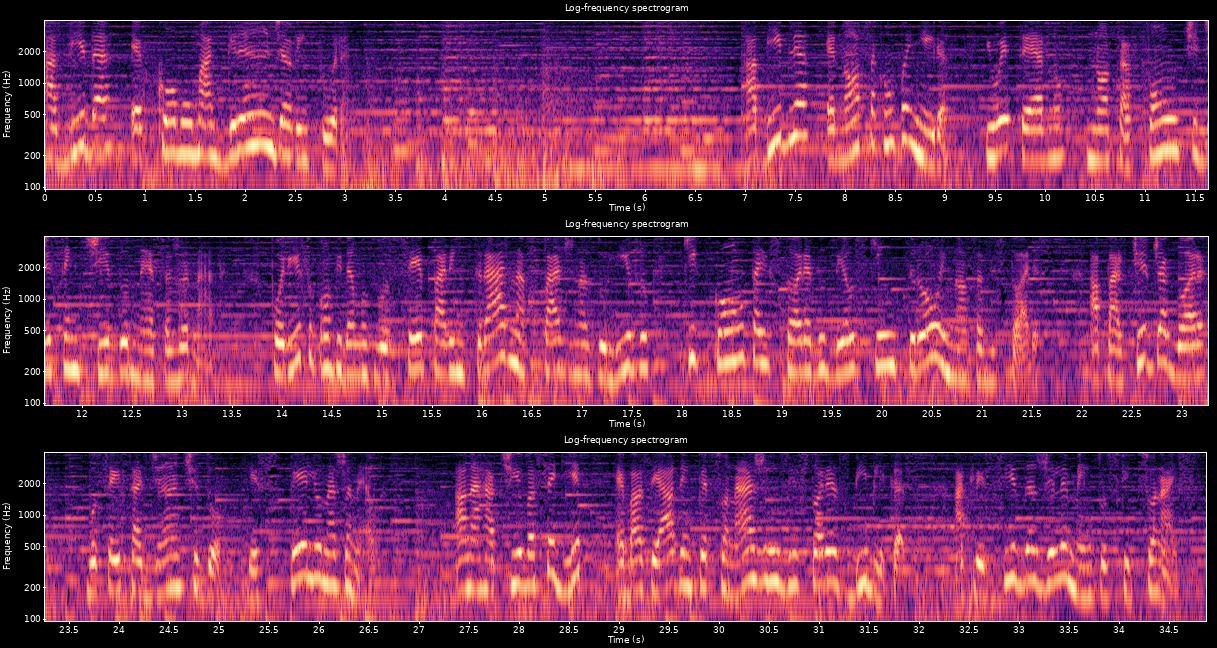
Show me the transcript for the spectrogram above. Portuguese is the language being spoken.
A vida é como uma grande aventura. A Bíblia é nossa companheira e o Eterno nossa fonte de sentido nessa jornada. Por isso, convidamos você para entrar nas páginas do livro que conta a história do Deus que entrou em nossas histórias. A partir de agora, você está diante do Espelho na Janela. A narrativa a seguir é baseada em personagens e histórias bíblicas, acrescidas de elementos ficcionais.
